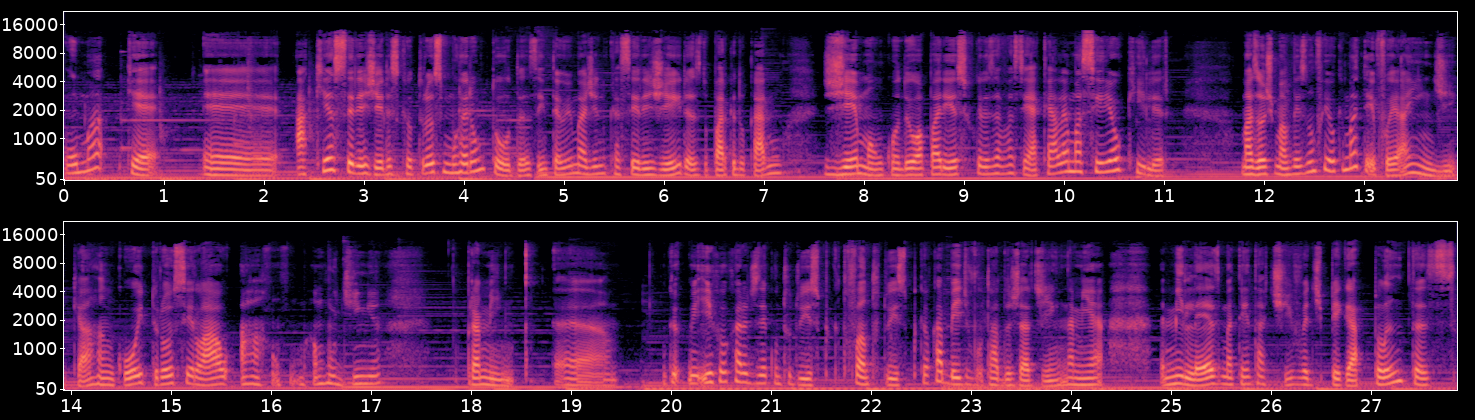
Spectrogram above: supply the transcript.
uma que é, é, aqui as cerejeiras que eu trouxe morreram todas, então eu imagino que as cerejeiras do Parque do Carmo gemam quando eu apareço, porque eles vão assim, aquela é uma serial killer. Mas a última vez não fui eu que matei, foi a Indy, que arrancou e trouxe lá a, uma mudinha para mim. É, e o que eu quero dizer com tudo isso? Porque eu tô falando tudo isso? Porque eu acabei de voltar do jardim na minha milésima tentativa de pegar plantas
